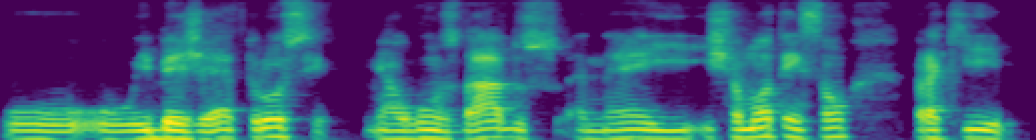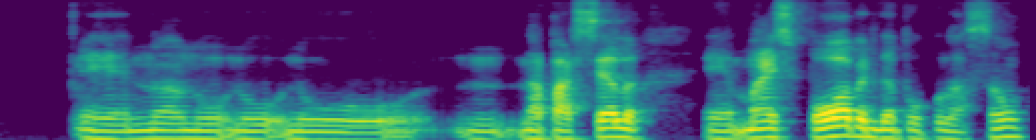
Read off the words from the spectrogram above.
O, o IBGE trouxe alguns dados, né, e, e chamou atenção para que é, no, no, no, na parcela é, mais pobre da população,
